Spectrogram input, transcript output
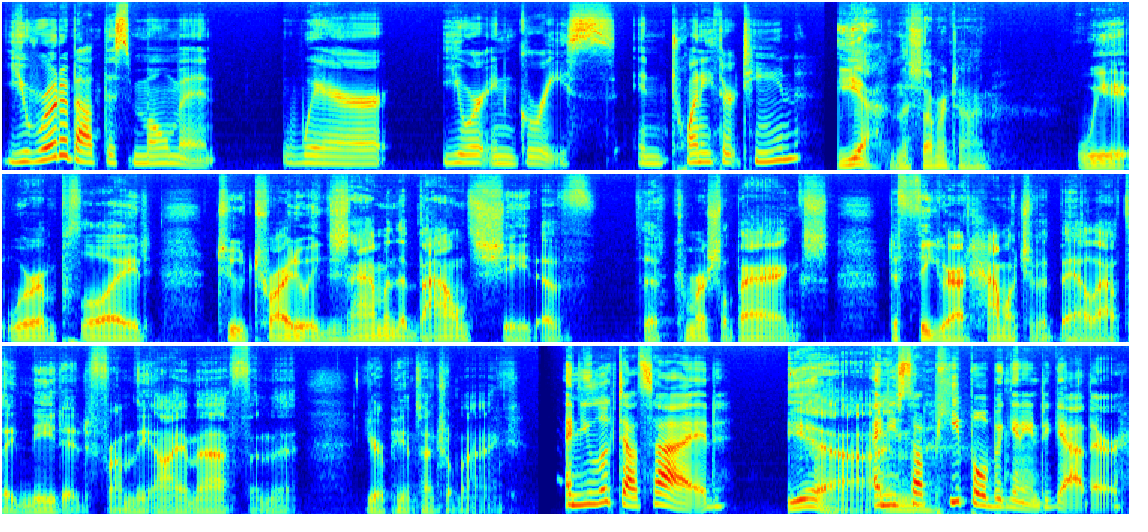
You wrote about this moment where you were in Greece in 2013. Yeah, in the summertime. We were employed to try to examine the balance sheet of the commercial banks to figure out how much of a bailout they needed from the IMF and the European Central Bank. And you looked outside. Yeah. And, you saw people beginning to gather.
